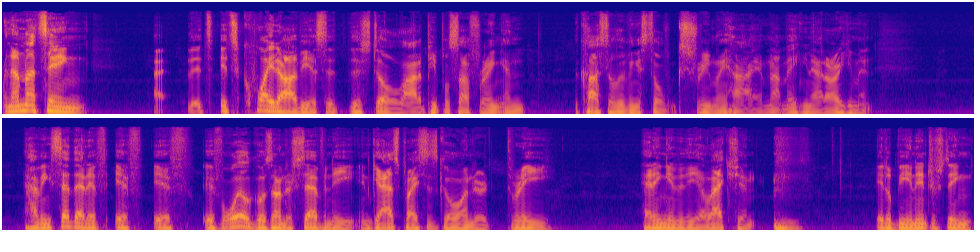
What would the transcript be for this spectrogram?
And I'm not saying it's it's quite obvious that there's still a lot of people suffering, and the cost of living is still extremely high. I'm not making that argument having said that, if if if if oil goes under seventy and gas prices go under three, heading into the election, it'll be an interesting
